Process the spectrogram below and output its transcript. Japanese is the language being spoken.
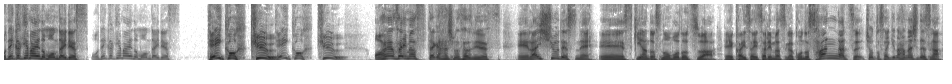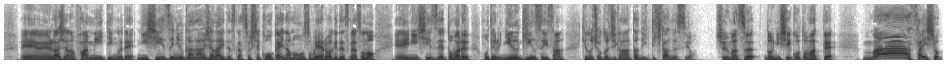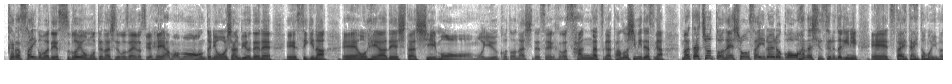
お出かけ前の問題です。お出かけ前の問題です。テイクオフ Q テイクオフ Q おはようございます。高橋正澄です、えー来週ですね、えースキースノーボードツアー、えー開催されますが今度3月ちょっと先の話ですが、えーラジオのファンミーティングで西伊豆に伺うじゃないですか。そして公開生放送もやるわけですがその、えー西伊豆で泊まるホテルニュー銀水さん昨日ちょっと時間あったんで行ってきたんですよ。週末土日こう泊まってまあ最初から最後まですごいおもてなしでございますよ。部屋ももう本当にオーシャンビューでね、えー素敵な、えーお部屋でしたしもうもう言うことなしですね。この3月が楽しみですがまたちょっとね詳細いろいろこうお話しするときに、えー伝えたいと思います。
